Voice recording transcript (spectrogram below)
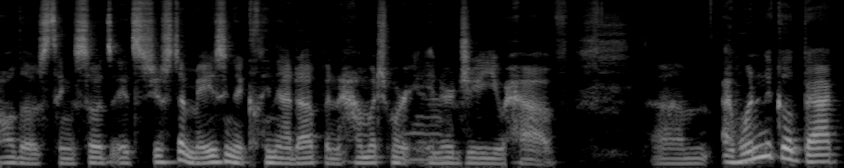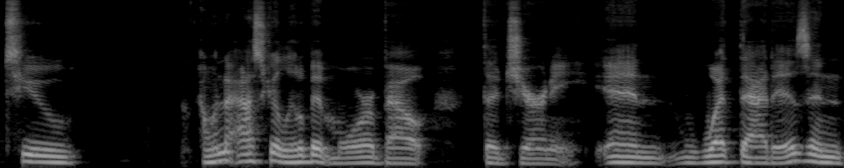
all those things so it's it's just amazing to clean that up and how much more yeah. energy you have. Um, i wanted to go back to i want to ask you a little bit more about the journey and what that is and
